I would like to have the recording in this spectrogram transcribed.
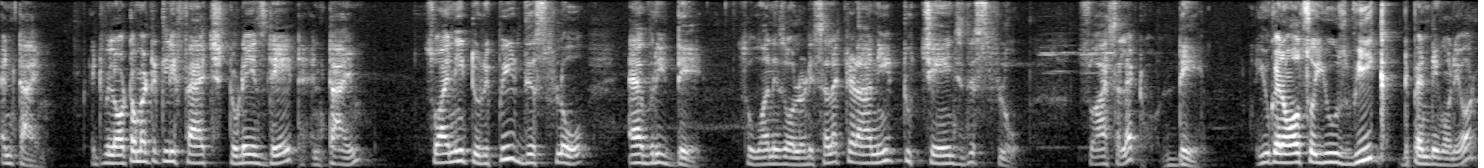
and time. It will automatically fetch today's date and time. So I need to repeat this flow every day. So one is already selected. I need to change this flow. So I select day. You can also use week depending on your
